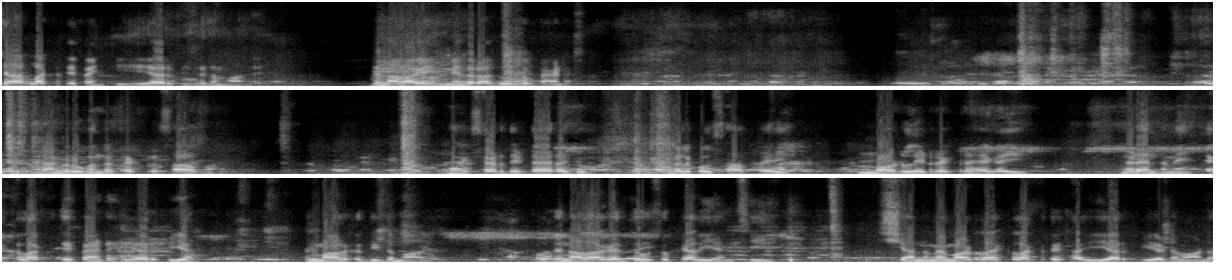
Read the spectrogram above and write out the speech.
4 ਲੱਖ ਤੇ 35000 ਰੁਪਏ ਦਾ ਡਿਮਾਂਡ ਹੈ ਦੇ ਨਾਲ ਆ ਗਿਆ ਮਹਿੰਦਰਾ 265 ਰੰਗ ਰੋਗਨ ਦਾ ਟਰੈਕਟਰ ਸਾਫ਼ ਆ। ਬੈਕ ਸਾਈਡ ਦੇ ਟਾਇਰ ਆ ਜੋ ਬਿਲਕੁਲ ਸਾਫ਼ ਹੈ ਜੀ। ਮਾਡਲ ਇਹ ਟਰੈਕਟਰ ਹੈਗਾ ਜੀ। 99 1 ਲੱਖ ਤੇ 65000 ਰੁਪਇਆ ਮਾਲਕ ਦੀ ਡਿਮਾਂਡ ਹੈ ਉਹਦੇ ਨਾਲ ਆ ਗਿਆ 241 ਐਮਸੀ 96 ਮਾਡਲ 1 ਲੱਖ ਤੇ 28000 ਰੁਪਇਆ ਡਿਮਾਂਡ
